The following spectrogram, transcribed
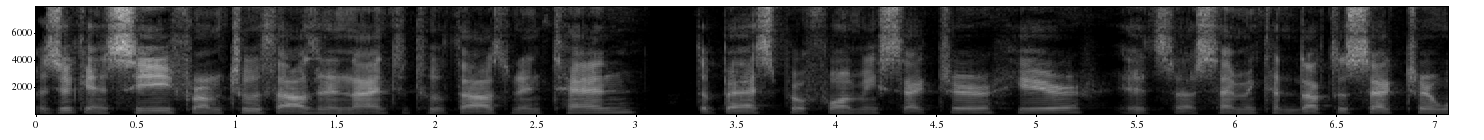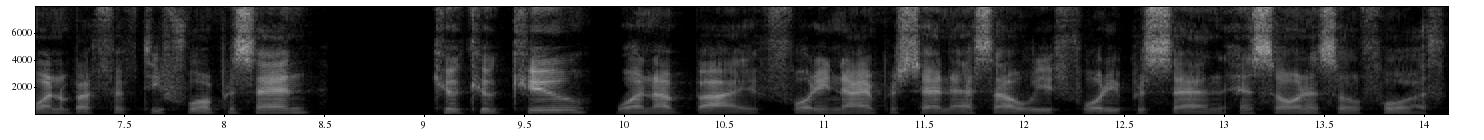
As you can see from 2009 to 2010, the best performing sector here. It's a semiconductor sector, went up by 54%. QQQ went up by 49%, SLV 40%, and so on and so forth.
